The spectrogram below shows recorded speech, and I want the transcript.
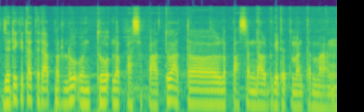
jadi kita tidak perlu untuk lepas sepatu atau lepas sandal begitu teman-teman.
